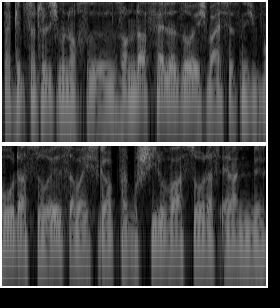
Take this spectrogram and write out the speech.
Da gibt's natürlich immer noch äh, Sonderfälle so. Ich weiß jetzt nicht, wo das so ist, aber ich glaube bei Bushido war es so, dass er dann den,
